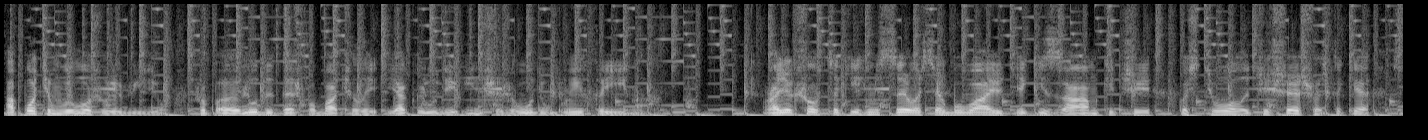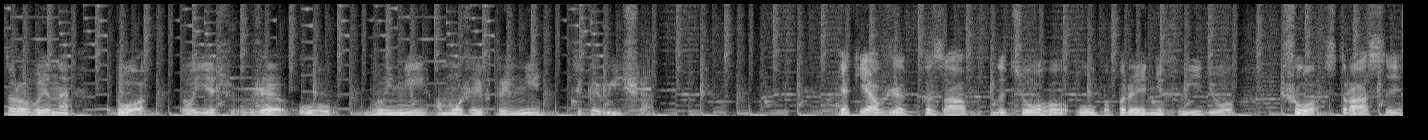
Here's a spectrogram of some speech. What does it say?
а потім виложую відео, щоб е, люди теж побачили, як люди інші живуть в других країнах. А якщо в таких місцевостях бувають якісь замки, чи костьоли, чи ще щось таке старовинне, то то є вже у двойні, а може і в тройні цікавіше. Як я вже казав до цього у попередніх відео, що з траси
